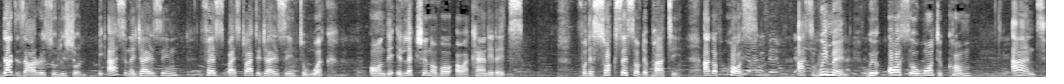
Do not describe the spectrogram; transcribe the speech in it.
That is our resolution. We are synergizing first by strategizing to work on the election of all our candidates for the success of the party. And of course, as women, we also want to come and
